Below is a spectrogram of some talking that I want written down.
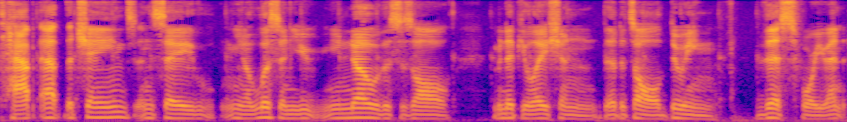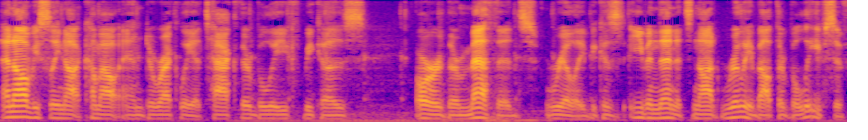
tap at the chains and say, you know, listen, you you know this is all manipulation, that it's all doing this for you. And and obviously not come out and directly attack their belief because or their methods really because even then it's not really about their beliefs. If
